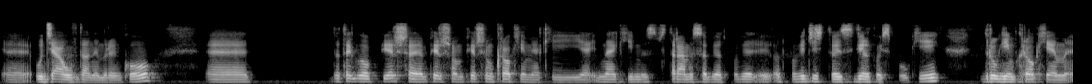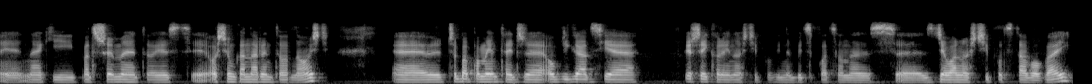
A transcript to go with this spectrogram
e, udziału w danym rynku. E, do tego pierwsze, pierwszą, pierwszym krokiem, jaki, na jaki my staramy sobie odpowie odpowiedzieć, to jest wielkość spółki. Drugim krokiem, na jaki patrzymy, to jest osiągana rentowność. Trzeba pamiętać, że obligacje w pierwszej kolejności powinny być spłacone z, z działalności podstawowej,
